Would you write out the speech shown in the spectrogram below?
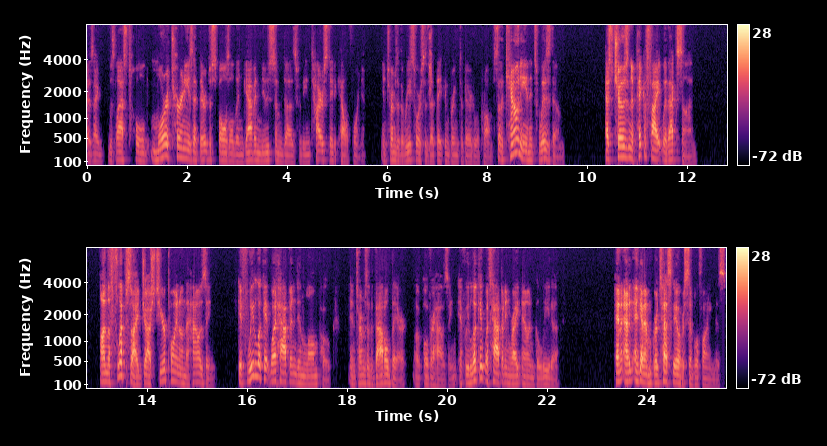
as I was last told, more attorneys at their disposal than Gavin Newsom does for the entire state of California in terms of the resources that they can bring to bear to a problem. So the county, in its wisdom, has chosen to pick a fight with Exxon. On the flip side, Josh, to your point on the housing, if we look at what happened in Lompoc in terms of the battle there over housing, if we look at what's happening right now in Goleta, and, and again, I'm grotesquely oversimplifying this.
